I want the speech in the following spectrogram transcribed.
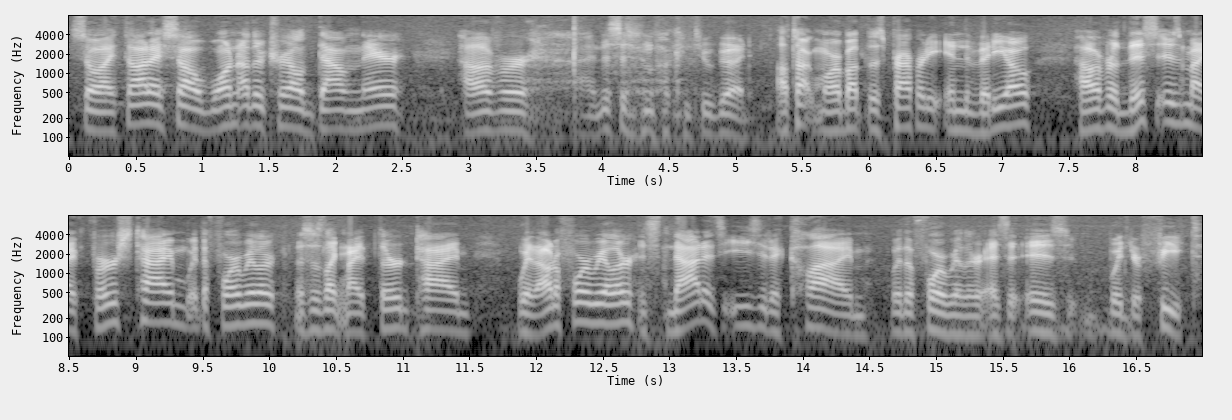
So I thought I saw one other trail down there. However, uh, this isn't looking too good. I'll talk more about this property in the video. However, this is my first time with a four-wheeler. This is like my third time without a four-wheeler. It's not as easy to climb with a four-wheeler as it is with your feet.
